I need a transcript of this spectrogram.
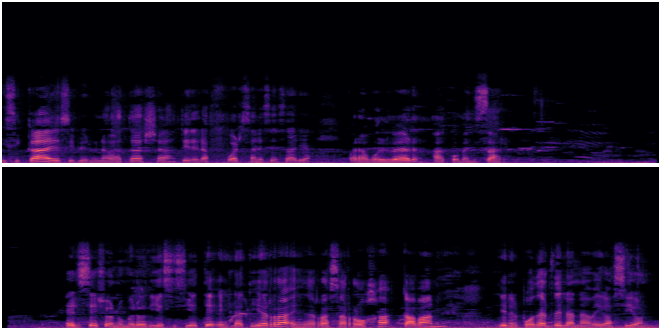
Y si cae, si viene una batalla, tiene la fuerza necesaria para volver a comenzar. El sello número 17 es la Tierra, es de raza roja, Cabán, tiene el poder de la navegación.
